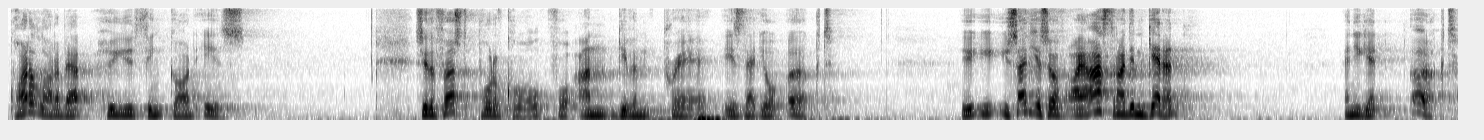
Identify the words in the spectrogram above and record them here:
quite a lot about who you think God is. See, the first port of call for ungiven prayer is that you're irked. You, you, you say to yourself, I asked and I didn't get it, and you get irked.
